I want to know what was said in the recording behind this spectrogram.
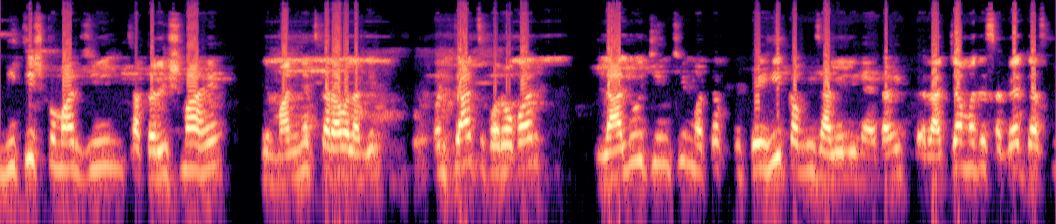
नितीश कुमारजींचा करिश्मा आहे हे मान्यच करावं लागेल. पण त्याचबरोबर लालूजींची मतं कुठेही कमी झालेली नाहीत आणि राज्यामध्ये सगळ्यात जास्त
